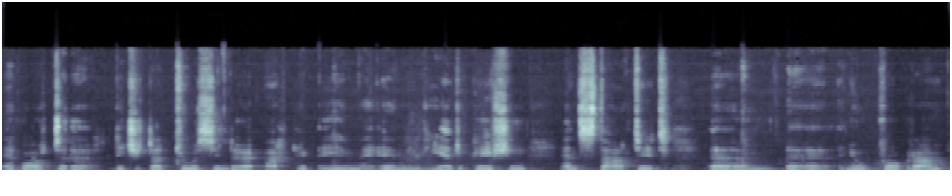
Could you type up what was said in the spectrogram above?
about uh, digital tools in the in, in the education and started um, a new program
